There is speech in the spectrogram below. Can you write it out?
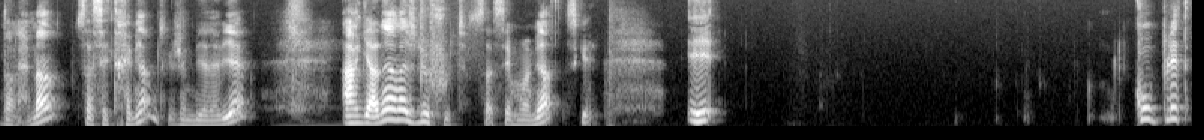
dans la main, ça c'est très bien parce que j'aime bien la bière, à regarder un match de foot, ça c'est moins bien parce que et complète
